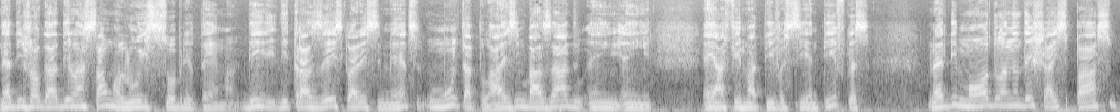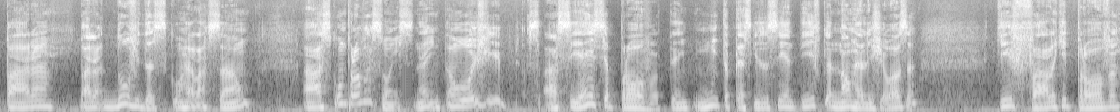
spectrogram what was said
né? De jogar, de lançar uma luz sobre o tema, de, de trazer esclarecimentos muito atuais, embasado em, em, em afirmativas científicas, né? De modo a não deixar espaço para para dúvidas com relação às comprovações, né? Então hoje a ciência prova, tem muita pesquisa científica não religiosa que fala, que prova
